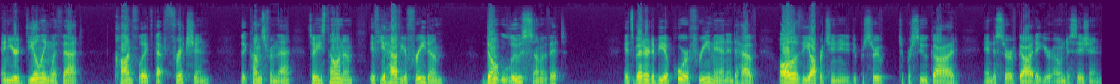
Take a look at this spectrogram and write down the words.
And you're dealing with that conflict, that friction that comes from that. So he's telling them if you have your freedom, don't lose some of it. It's better to be a poor free man and to have all of the opportunity to pursue, to pursue God and to serve God at your own decision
